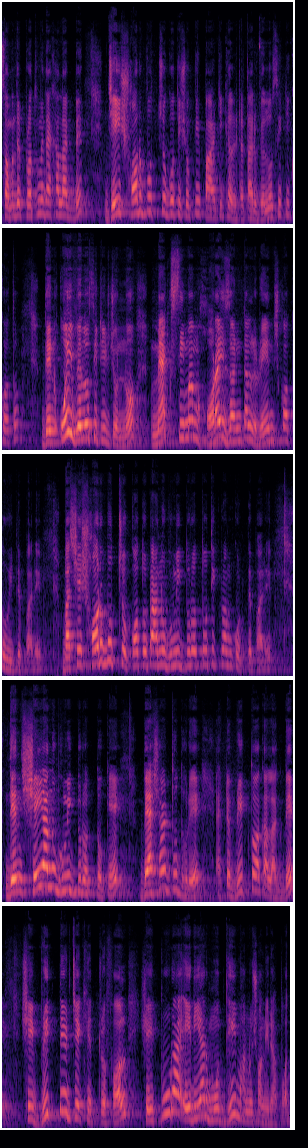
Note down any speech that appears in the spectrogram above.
সো আমাদের প্রথমে দেখা লাগবে যেই সর্বোচ্চ গতিশক্তির পার্টিকেলটা তার ভেলোসিটি কত? দেন ওই ভেলোসিটির জন্য ম্যাক্সিমাম হরাইজন্টাল রেঞ্জ কত হইতে পারে? বা সে সর্বোচ্চ কতটা আনুভূমিক দূরত্ব অতিক্রম করতে পারে? দেন সেই আনুভূমিক দূরত্বকে ব্যাসার্ধ ধরে একটা বৃত্ত আঁকা লাগবে। সেই বৃত্তের যে ক্ষেত্রফল সেই পুরা এরিয়ার মধ্যেই মানুষ অনিরাপদ।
